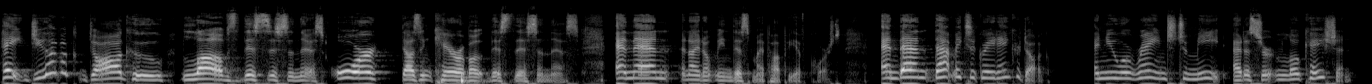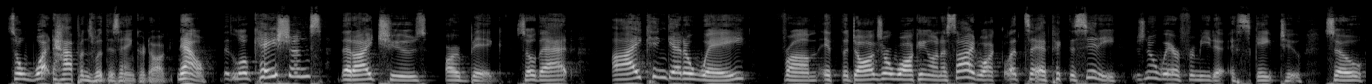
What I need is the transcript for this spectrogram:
Hey, do you have a dog who loves this, this, and this, or doesn't care about this, this, and this? And then, and I don't mean this, my puppy, of course. And then that makes a great anchor dog. And you arrange to meet at a certain location. So, what happens with this anchor dog? Now, the locations that I choose are big so that I can get away from if the dogs are walking on a sidewalk, let's say I pick the city, there's nowhere for me to escape to. So,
